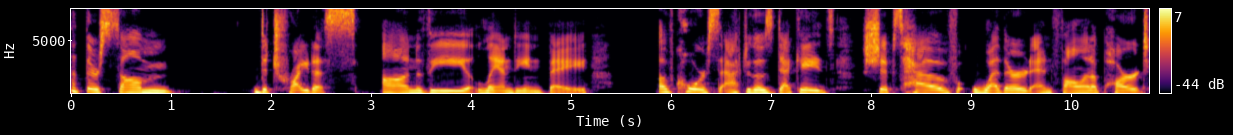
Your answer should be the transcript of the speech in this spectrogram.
that there's some detritus on the landing bay. Of course, after those decades, ships have weathered and fallen apart.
